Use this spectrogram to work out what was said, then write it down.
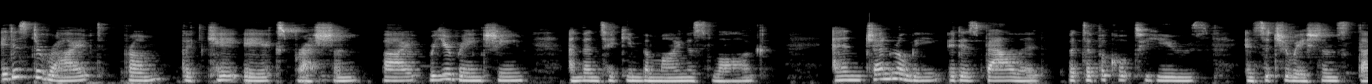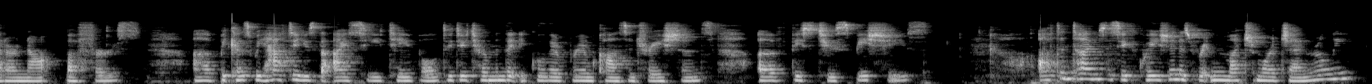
It is derived from the Ka expression by rearranging and then taking the minus log. And generally, it is valid but difficult to use in situations that are not buffers uh, because we have to use the ICE table to determine the equilibrium concentrations of these two species. Oftentimes, this equation is written much more generally,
